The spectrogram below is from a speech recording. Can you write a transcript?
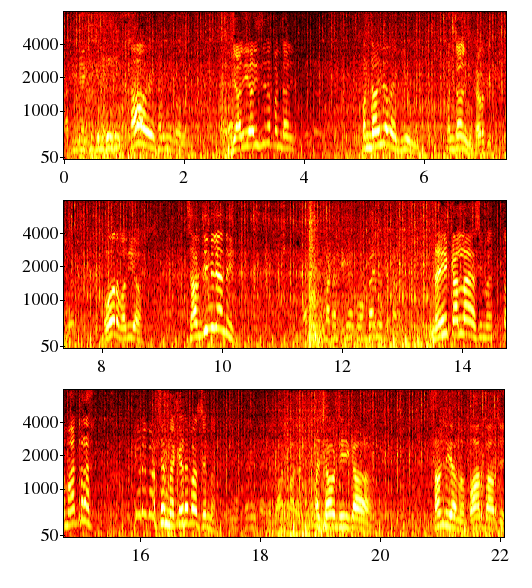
ਸਾਡੀ ਵੇਖੀ ਕਿ ਨਹੀਂ? ਆਹ ਵੇ ਖੜੀਆਂ ਟਰਾਲਾਂ ਜਾਲੀ ਵਾਲੀ ਸੀ ਤਾਂ ਪੰਡਾਂ ਵਾਲੀ? ਪੰਡਾਂ ਵਾਲੀ ਤਾਂ ਵੈਗੀ ਹੋਊਗੀ। ਪੰਡਾਂ ਵਾਲੀ ਨਹੀਂ ਖੜਦੀ ਹੋਰ ਵਧੀਆ। ਸਬਜ਼ੀ ਨਹੀਂ ਲਿਆਂਦੀ? ਟਮਾਟਰ ਸੀਗੇ ਤੂੰ ਆਉਂਦਾ ਹੀ ਹੋ ਕਿਤਾ ਨਹੀਂ ਕੱਲ ਆਇਆ ਸੀ ਮੈਂ। ਟਮਾਟਰ? ਕਿਹੜੇ ਪਾਸੇ ਨਾ ਕਿਹੜੇ ਪਾਸੇ ਨਾ ਬਾਰ ਬਾਰ ਅੱਛਾ ਉਹ ਠੀਕ ਆ। ਸਮਝ ਗਿਆ ਮੈਂ ਜੇ।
